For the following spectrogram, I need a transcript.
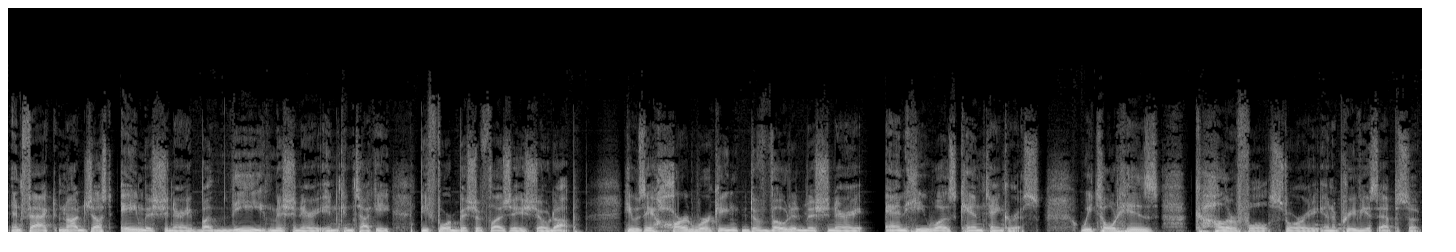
In fact, not just a missionary, but the missionary in Kentucky before Bishop Flaget showed up. He was a hardworking, devoted missionary and he was cantankerous. We told his colorful story in a previous episode.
